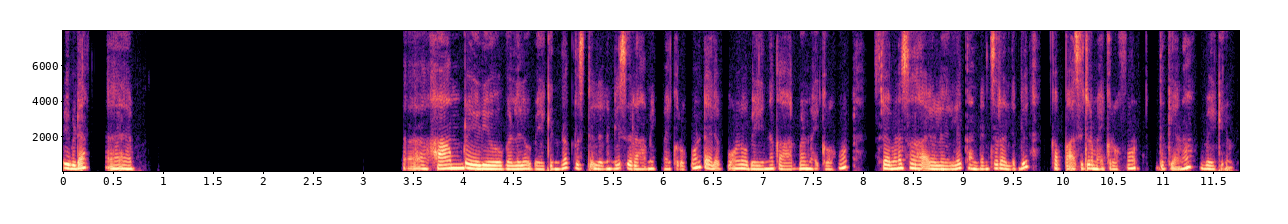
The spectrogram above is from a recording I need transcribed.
ഇവിടെ ഹാം റേഡിയോകളിൽ ഉപയോഗിക്കുന്നത് ക്രിസ്റ്റൽ അല്ലെങ്കിൽ സിറാമിക് മൈക്രോഫോൺ ടെലിഫോണിൽ ഉപയോഗിക്കുന്ന കാർബൺ മൈക്രോഫോൺ ശ്രവണ സഹായികളിൽ കണ്ടൻസർ അല്ലെങ്കിൽ കപ്പാസിറ്റർ മൈക്രോഫോൺ ഇതൊക്കെയാണ് ഉപയോഗിക്കുന്നത്.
